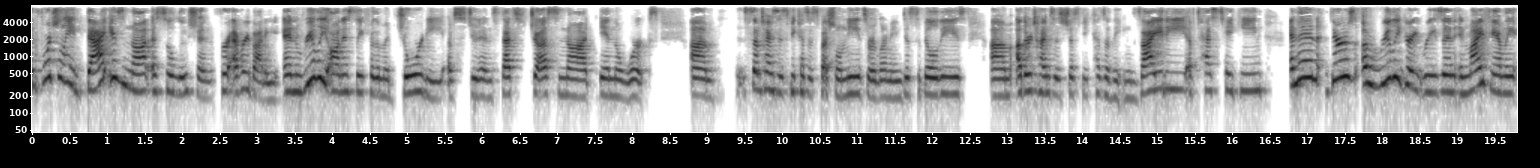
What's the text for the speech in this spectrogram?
unfortunately, that is not a solution for everybody. And really, honestly, for the majority of students, that's just not in the works. Um, sometimes it's because of special needs or learning disabilities. Um, other times it's just because of the anxiety of test taking. And then there's a really great reason in my family.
